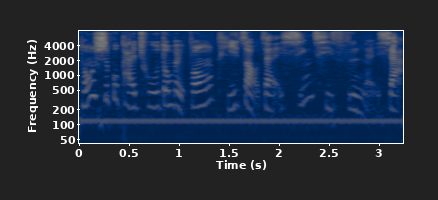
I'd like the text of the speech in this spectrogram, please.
同时，不排除东北风提早在星期四南下。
